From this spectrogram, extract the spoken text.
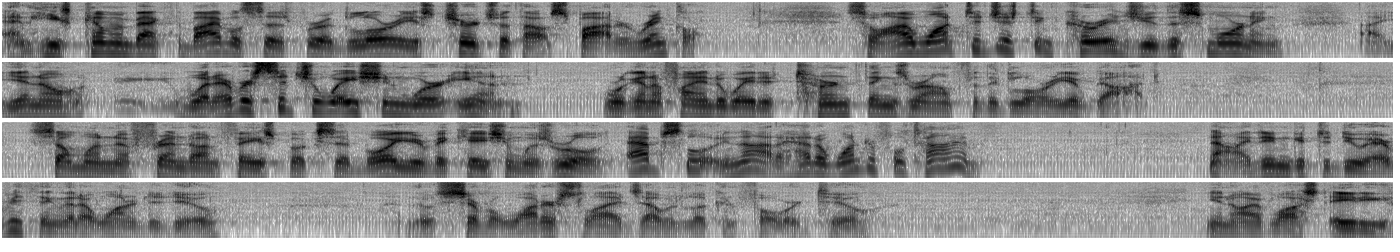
And he's coming back, the Bible says, for a glorious church without spot or wrinkle. So I want to just encourage you this morning. Uh, you know, whatever situation we're in, we're going to find a way to turn things around for the glory of God. Someone, a friend on Facebook said, Boy, your vacation was ruled. Absolutely not. I had a wonderful time. Now, I didn't get to do everything that I wanted to do those several water slides I was looking forward to. You know, I've lost 80,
